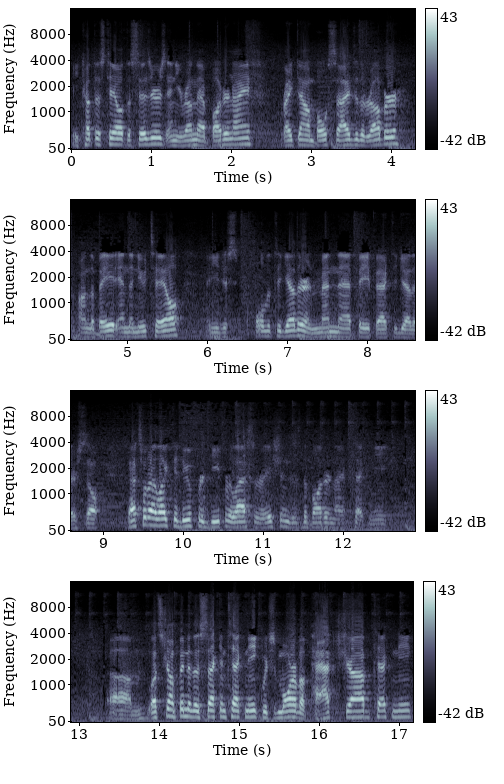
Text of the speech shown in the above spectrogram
You cut this tail with the scissors and you run that butter knife right down both sides of the rubber on the bait and the new tail, and you just hold it together and mend that bait back together. So that's what I like to do for deeper lacerations is the butter knife technique. Um, let's jump into the second technique, which is more of a patch job technique,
